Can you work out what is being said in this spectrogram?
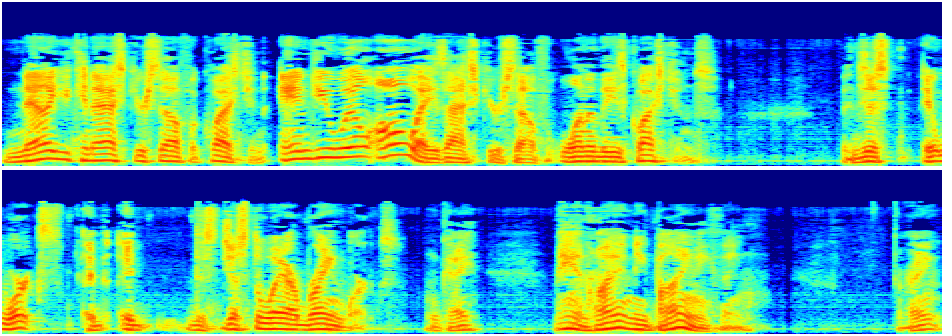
Now you can ask yourself a question and you will always ask yourself one of these questions. It just, it works. It, it, it's just the way our brain works. Okay. Man, why didn't he buy anything? Right?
